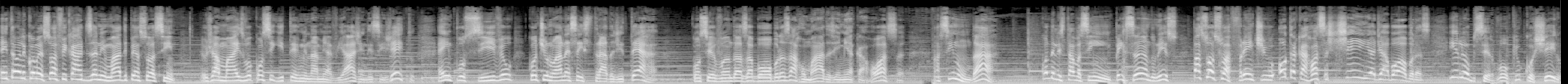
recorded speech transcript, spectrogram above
Então ele começou a ficar desanimado e pensou assim: eu jamais vou conseguir terminar minha viagem desse jeito. É impossível continuar nessa estrada de terra, conservando as abóboras arrumadas em minha carroça. Assim não dá. Quando ele estava assim, pensando nisso, passou à sua frente outra carroça cheia de abóboras e ele observou que o cocheiro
